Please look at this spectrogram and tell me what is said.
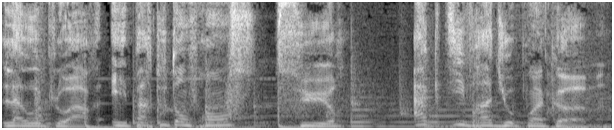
la Haute-Loire et partout en France, sur activeradio.com.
